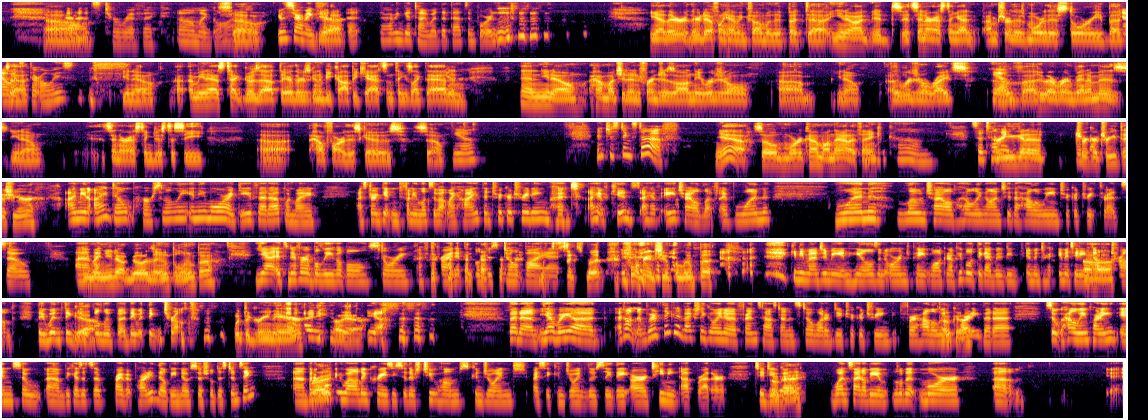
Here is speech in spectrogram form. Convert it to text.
um, That's terrific. Oh my god. so At least they're having fun Yeah. with it. They're having a good time with it. That's important. yeah, they're they're definitely having fun with it. But uh, you know, it's it's interesting. I, I'm sure there's more to this story, but oh, uh, there always? you know, I- I mean, as tech goes out there, there's going to be copycats and things like that, and and you know how much it infringes on the original, um, you know, original rights Yeah. of uh, whoever invented them is. You know, it's interesting just to see uh, how far this goes. So Yeah. Interesting stuff. yeah, so more to come on that. I think. Come. So tell Are me. Are you gonna trick or treat this year? I mean, I don't personally anymore. I gave that up when my I started getting funny looks about my height and trick or treating. But I have kids. I have a child left. I have one one lone child holding on to the Halloween trick or treat thread. So. you Um, I- mean you don't go as a Oompa Loompa? yeah, it's never a believable story. I've tried it. People just don't buy it. Six foot, four inch Oompa Loompa. Can you imagine me in heels and orange paint walking around? People would think I would be imita- imitating Uh-huh. Donald Trump. They wouldn't think Yeah. Oompa Loompa. They would think Trump. with the green hair. Oh yeah. yeah. But um, yeah, we uh, I don't know. We're thinking of actually going to a friend's house down in Stillwater to do trick or treating for a Halloween Okay. party. But uh, so Halloween party, and so um, because it's a private party, there'll be no social distancing. Um, but it won't be wild and crazy. So there's two homes conjoined. I say conjoined loosely. They are teaming up rather to do. uh, Okay. one side will be a little bit more um,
